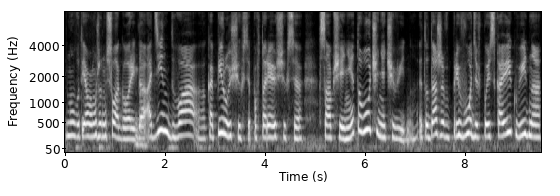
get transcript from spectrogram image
ну, вот я вам уже начала говорить, да, один-два э, копирующихся, повторяющихся сообщения. Это очень очевидно. Это даже при вводе в поисковик видно,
